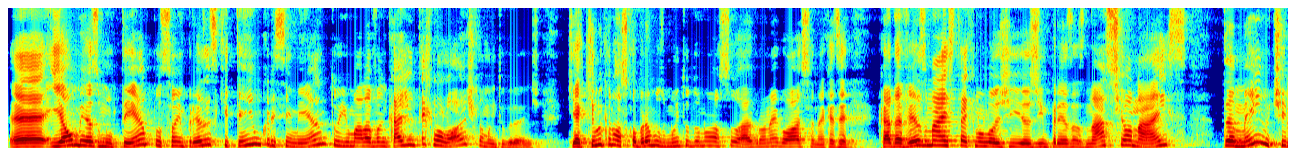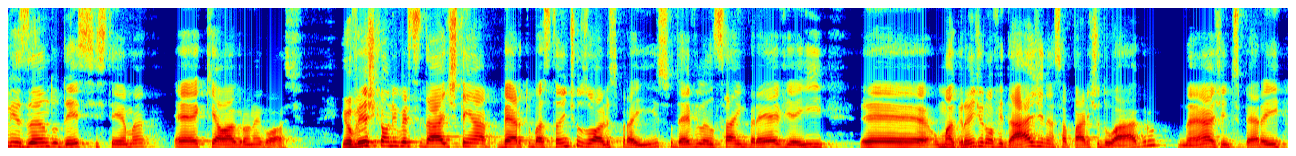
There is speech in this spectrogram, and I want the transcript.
É, e ao mesmo tempo são empresas que têm um crescimento e uma alavancagem tecnológica muito grande, que é aquilo que nós cobramos muito do nosso agronegócio, né? Quer dizer, cada vez mais tecnologias de empresas nacionais também utilizando desse sistema é, que é o agronegócio. Eu vejo que a universidade tem aberto bastante os olhos para isso, deve lançar em breve aí é, uma grande novidade nessa parte do agro, né? A gente espera aí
